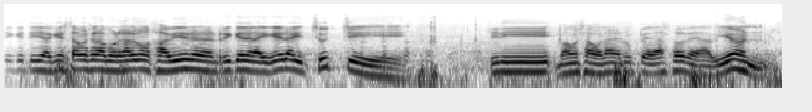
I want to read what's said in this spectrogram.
Aquí estamos en la Morgal con Javier, el Enrique de la Higuera y Chuchi. Vamos a volar en un pedazo de avión.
